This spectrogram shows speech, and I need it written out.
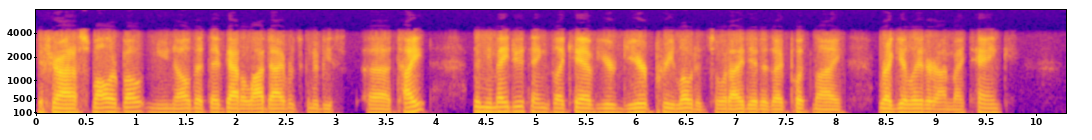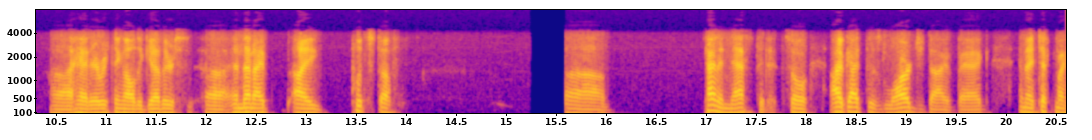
If you're on a smaller boat and you know that they've got a lot of divers going to be uh, tight, then you may do things like have your gear preloaded. So what I did is I put my regulator on my tank. Uh, I had everything all together, uh, and then I I put stuff uh, kind of nested it. So I've got this large dive bag, and I took my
